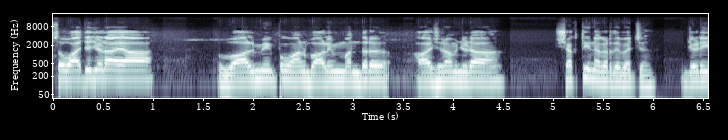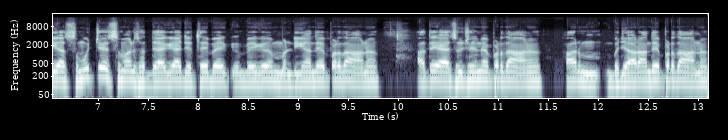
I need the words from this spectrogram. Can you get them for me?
ਸੋ ਅੱਜ ਜਿਹੜਾ ਆ, ਵਾਲਮੀਕ ਭਗਵਾਨ ਵਾਲਮੀਕ ਮੰਦਿਰ ਆਸ਼ਰਮ ਜਿਹੜਾ ਸ਼ਕਤੀ ਨਗਰ ਦੇ ਵਿੱਚ ਜਿਹੜੀ ਆ ਸਮੁੱਚੇ ਸਮਾਨ ਸੱਦਿਆ ਗਿਆ, ਜਿੱਥੇ ਬੇ- ਮੰਡੀਆਂ ਦੇ ਪ੍ਰਧਾਨ ਅਤੇ ਐਸੋਸੀਏਸ਼ਨ ਦੇ ਪ੍ਰਧਾਨ, ਹਰ ਬਾਜ਼ਾਰਾਂ ਦੇ ਪ੍ਰਧਾਨ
